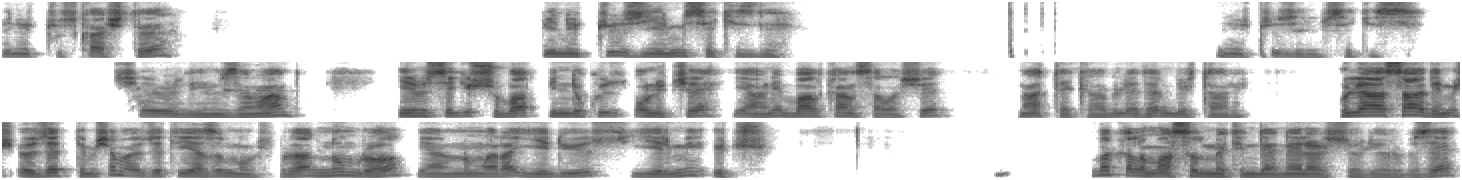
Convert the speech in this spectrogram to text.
1300 kaçtı? 1328'di. 1328. Çevirdiğimiz zaman 28 Şubat 1913'e yani Balkan Savaşı'na tekabül eden bir tarih. Hulasa demiş, özet demiş ama özeti yazılmamış burada. Numro yani numara 723. Bakalım asıl metinde neler söylüyor bize.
